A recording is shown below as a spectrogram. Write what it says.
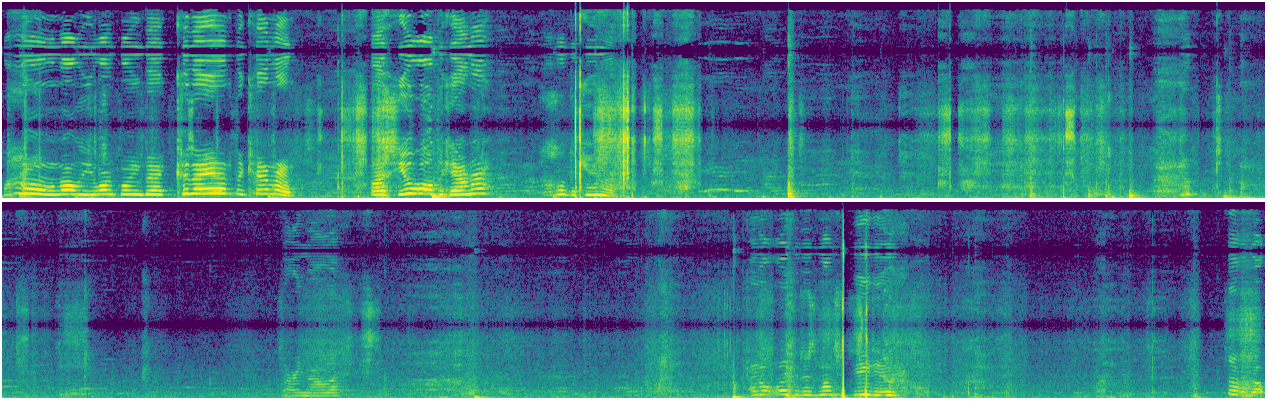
Why? No, no, you aren't going back. Because I have the camera. Unless you hold the camera. Hold the camera. Sorry, Nala. I don't like it as much as you do. There we go.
